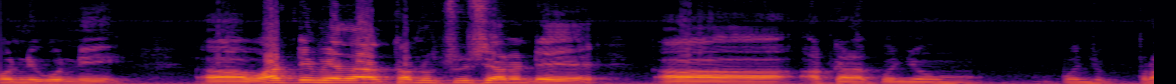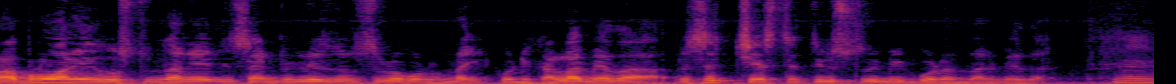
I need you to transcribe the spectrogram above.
కొన్ని కొన్ని వాటి మీద కన్ను చూశారంటే అక్కడ కొంచెం కొంచెం ప్రాబ్లం అనేది వస్తుంది అనేది సైంటిఫిక్ రీజన్స్లో కూడా ఉన్నాయి. కొన్ని కళ్ళ మీద రీసెర్చ్ చేస్తే తెలుస్తుంది మీకు కూడా దాని మీద. Hmm.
